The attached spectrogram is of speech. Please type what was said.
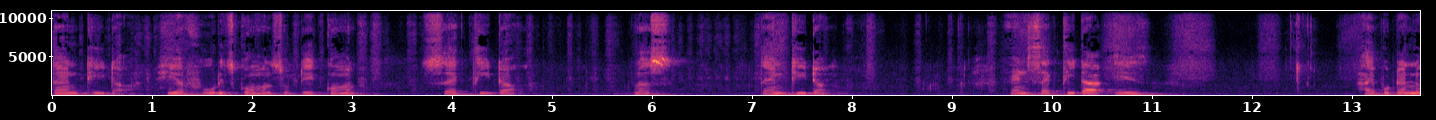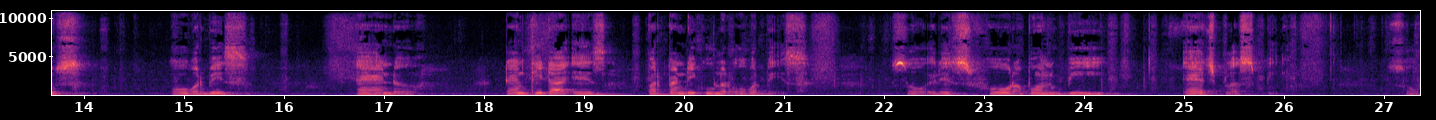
tan theta. Here 4 is common so take common. Sec theta plus tan theta. And sec theta is hypotenuse over base. And uh, tan theta is perpendicular over base. So it is 4 upon b h plus p. So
